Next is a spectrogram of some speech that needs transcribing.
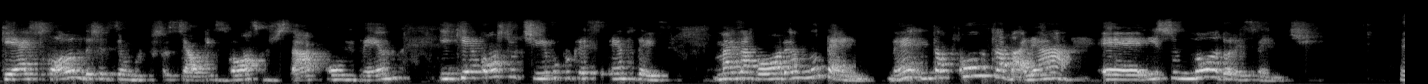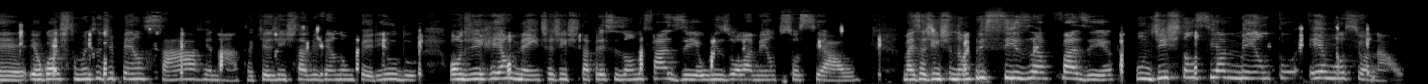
que é a escola não deixa de ser um grupo social que eles gostam de estar convivendo e que é construtivo para o crescimento deles. Mas agora não tem, né? Então, como trabalhar é, isso no adolescente? É, eu gosto muito de pensar, Renata, que a gente está vivendo um período onde realmente a gente está precisando fazer o isolamento social, mas a gente não precisa fazer um distanciamento emocional.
